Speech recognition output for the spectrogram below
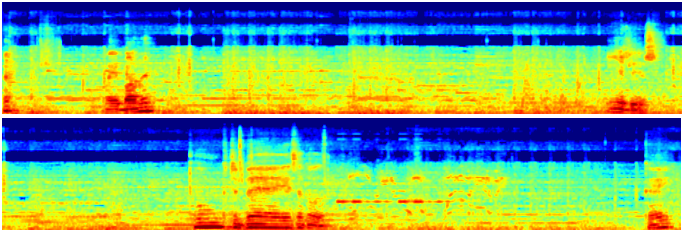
Ojebany? I nie żyjesz. Punkt B jest na dole. Okej.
